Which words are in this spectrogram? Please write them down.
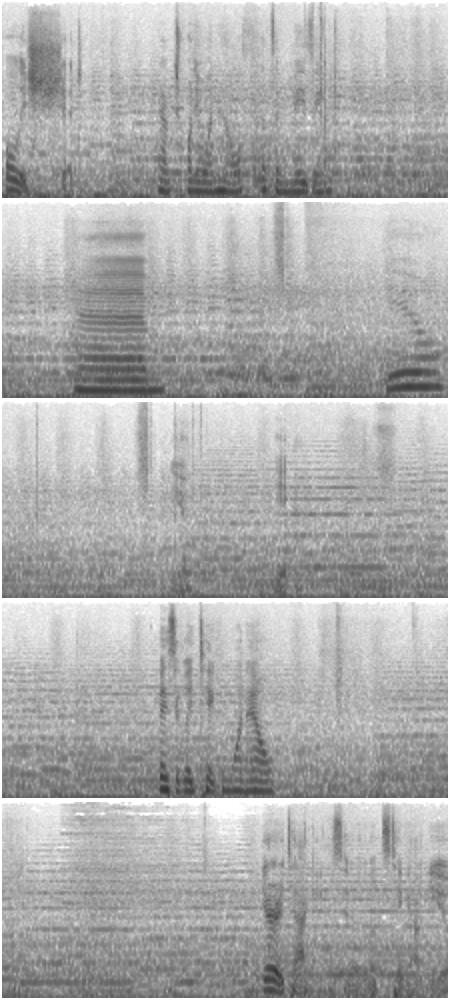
Holy shit. I have 21 health. That's amazing. Um. You. You. Yeah. Basically, take one out. You're attacking, so let's take out you.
